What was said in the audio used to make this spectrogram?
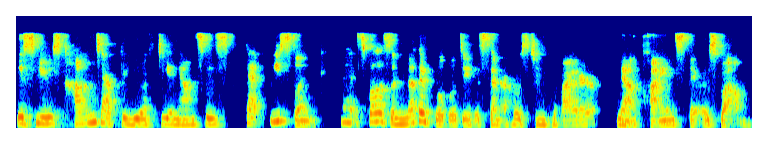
This news comes after UFD announces that Eastlink, as well as another global data center hosting provider, now clients there as well.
